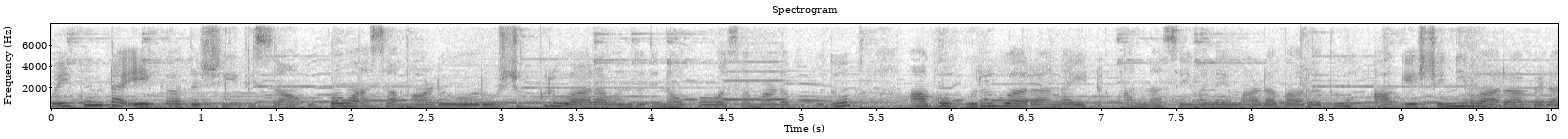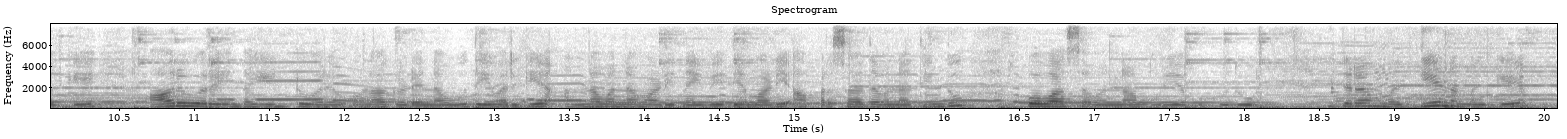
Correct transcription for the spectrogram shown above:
ವೈಕುಂಠ ಏಕಾದಶಿ ದಿವಸ ಉಪವಾಸ ಮಾಡುವವರು ಶುಕ್ರವಾರ ಒಂದು ದಿನ ಉಪವಾಸ ಮಾಡಬಹುದು ಹಾಗೂ ಗುರುವಾರ ನೈಟ್ ಅನ್ನ ಸೇವನೆ ಮಾಡಬಾರದು. ಹಾಗೆ ಶನಿವಾರ ಬೆಳಗ್ಗೆ ಆರೂವರೆಯಿಂದ ಎಂಟೂವರೆ ಒಳಗಡೆ ನಾವು ದೇವರಿಗೆ ಅನ್ನವನ್ನು ಮಾಡಿ, ನೈವೇದ್ಯ ಮಾಡಿ, ಆ ಪ್ರಸಾದವನ್ನು ತಿಂದು ಉಪವಾಸವನ್ನು ಮುರಿಯಬಹುದು. ಇದರ ಮಧ್ಯೆ ನಮಗೆ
